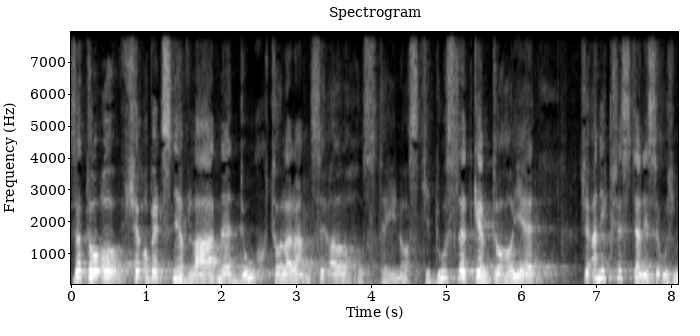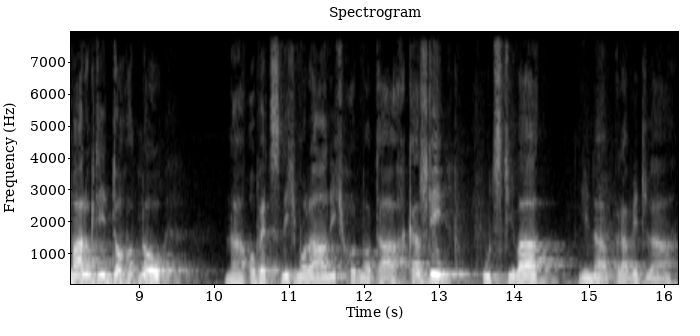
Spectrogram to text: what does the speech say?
Za to všeobecně vládne duch tolerance a lhostejnosti. Důsledkem toho je, že ani křesťany se už málo kdy dohodnou na obecných morálních hodnotách. Každý úctivá jiná pravidla.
